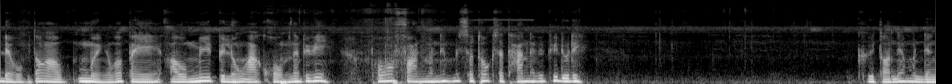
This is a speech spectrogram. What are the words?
เดี๋ยวผมต้องเอาเหมือนกับว่าไปเอามีดไปลงอาคมนะพี่พี่เพราะว่าฟันมันไม่สะทกสะท้านเลยพี่พี่ดูดิ คือตอนนี้มันยัง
